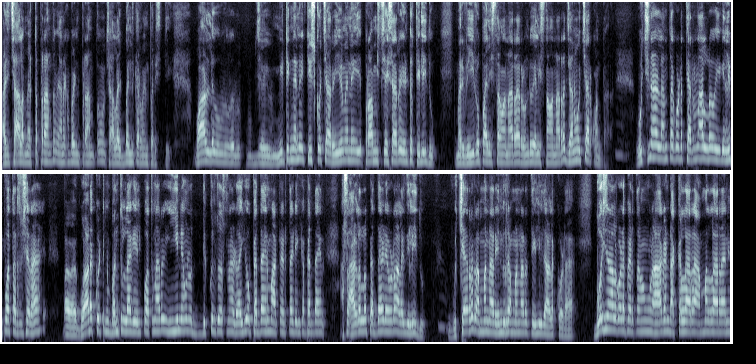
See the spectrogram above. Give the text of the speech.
అది చాలా మెట్ట ప్రాంతం వెనకబడిన ప్రాంతం చాలా ఇబ్బందికరమైన పరిస్థితి. వాళ్ళు మీటింగ్ అని తీసుకొచ్చారు. ఏమని ప్రామిస్ చేశారో ఏంటో తెలీదు. మరి వెయ్యి రూపాయలు ఇస్తామన్నారా రెండు వేలు ఇస్తామన్నారా? జనం వచ్చారు కొంత. వచ్చిన వాళ్ళంతా కూడా తిరణాల్లో వెళ్ళిపోతారు చూసారా గోడ కొట్టిన బంతుల్లాగా వెళ్ళిపోతున్నారు. ఈయనేమో దిక్కులు చూస్తున్నాడు. అయ్యో పెద్ద ఆయన మాట్లాడతాడు ఇంకా పెద్ద ఆయన అసలు వాళ్ళలో పెద్ద ఆయన ఎవడో వాళ్ళకి తెలియదు వచ్చారో రమ్మన్నారు ఎందుకు రమ్మన్నారో తెలియదు వాళ్ళకి కూడా. భోజనాలు కూడా పెడతాము ఆగండి అక్కలారా అమ్మల్లారా అని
